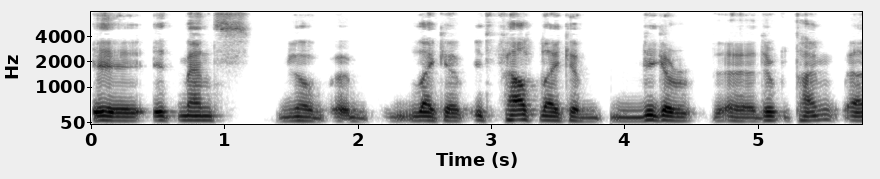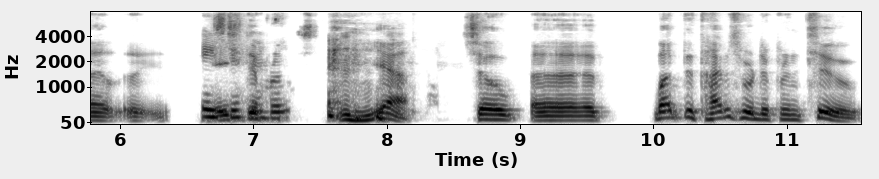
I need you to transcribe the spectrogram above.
it, it meant you know uh, like a it felt like a bigger uh, time uh, age, age difference, difference. Mhm. yeah. So, uh, but the times were different too.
